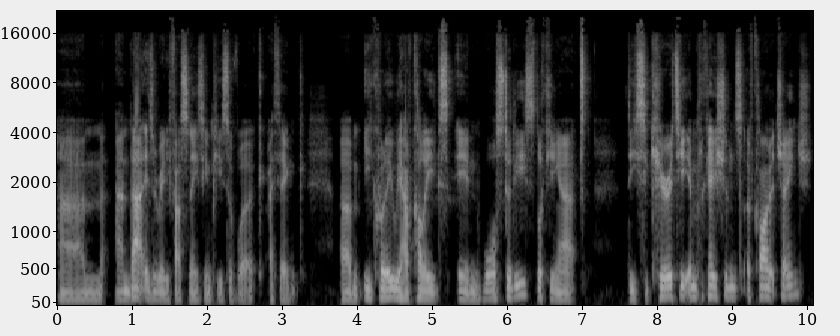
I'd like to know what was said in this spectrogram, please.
Um, and that is a really fascinating piece of work, I think. Um, equally, we have colleagues in war studies looking at the security implications of climate change,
